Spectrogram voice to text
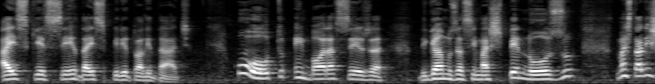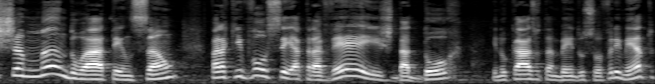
a esquecer da espiritualidade. O outro, embora seja, digamos assim, mais penoso, mas está lhe chamando a atenção para que você, através da dor, e no caso também do sofrimento,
